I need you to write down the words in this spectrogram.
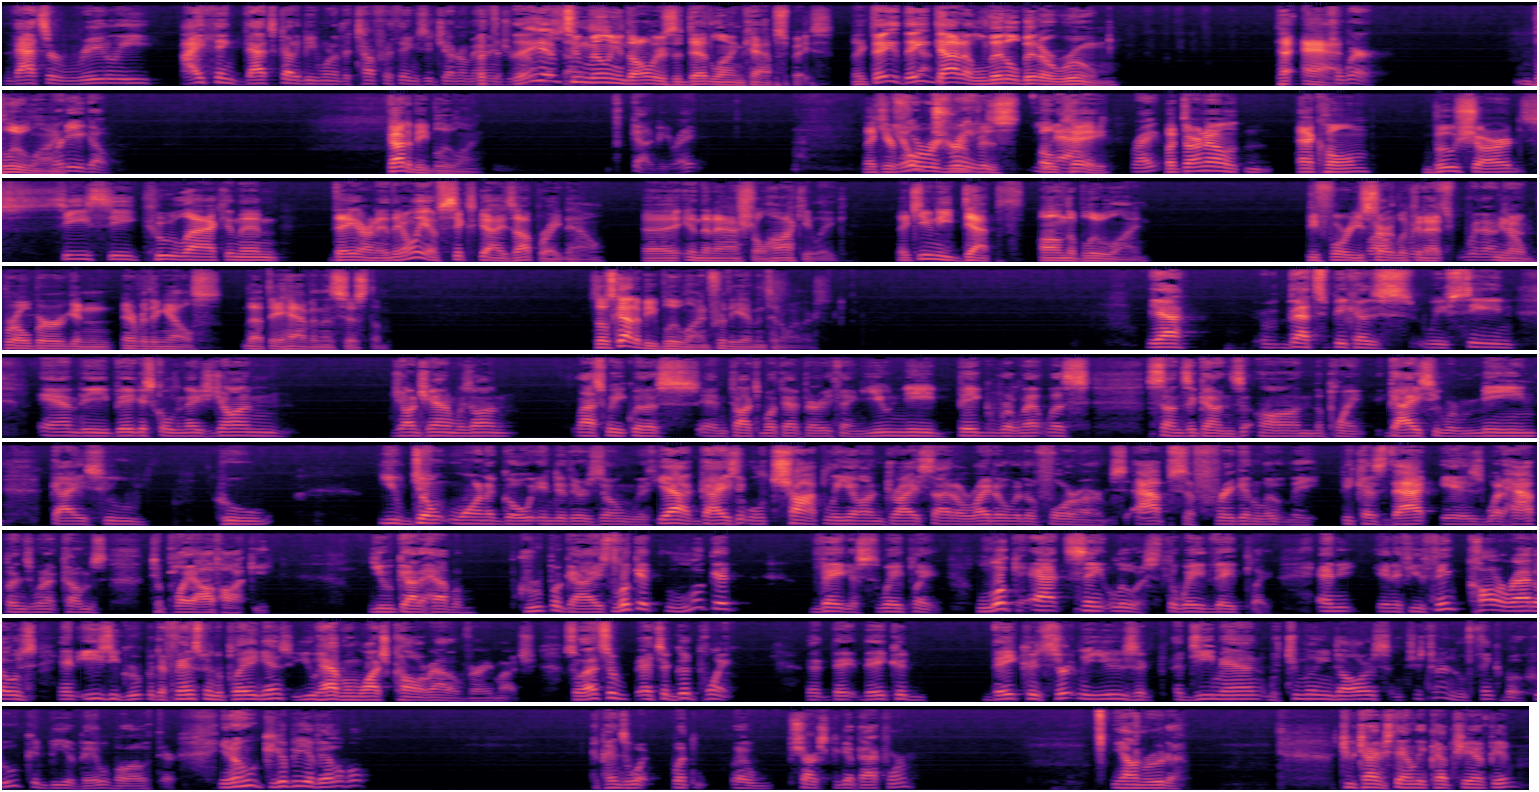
that's a really I think that's got to be one of the tougher things a general manager. but they have two million dollars of deadline cap space like they they got a little bit of room to add So where? blue line. Where do you go? got to be blue line Got to be right. Like your You forward trade, group is okay, add, right? But Darnell Ekholm, Bouchard, Ceci Kulak, and then they are they only have six guys up right now uh, in the National Hockey League. Like you need depth on the blue line before you start Well, looking at you know doubt. Broberg and everything else that they have in the system. So it's got to be blue line for the Edmonton Oilers. Yeah, that's because we've seen, and the Vegas Golden Knights, John, John Shannon was on last week with us and talked about that very thing. You need big, relentless sons of guns on the point, guys who are mean, guys who, who you don't want to go into their zone with. Yeah, guys that will chop Leon Draisaitl right over the forearms. Abso-friggin-lutely. Because that is what happens when it comes to playoff hockey. You got to have a group of guys. Look at look at Vegas the way they played. Look at St. Louis the way they played. And and if you think Colorado's an easy group of defensemen to play against, you haven't watched Colorado very much. So that's a that's a good point. That they, they could they could certainly use a, a D man with two million dollars. I'm just trying to think about who could be available out there. You know who could be available? Depends on what what uh, Sharks could get back for him. Jan Rutta two-time Stanley Cup champion.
